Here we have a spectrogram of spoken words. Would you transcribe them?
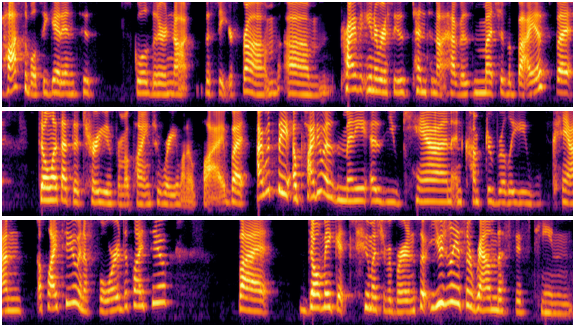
possible to get into schools that are not the state you're from. Um, private universities tend to not have as much of a bias, but don't let that deter you from applying to where you want to apply. But I would say apply to as many as you can and comfortably can apply to and afford to apply to. But don't make it too much of a burden. So usually it's around the 15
